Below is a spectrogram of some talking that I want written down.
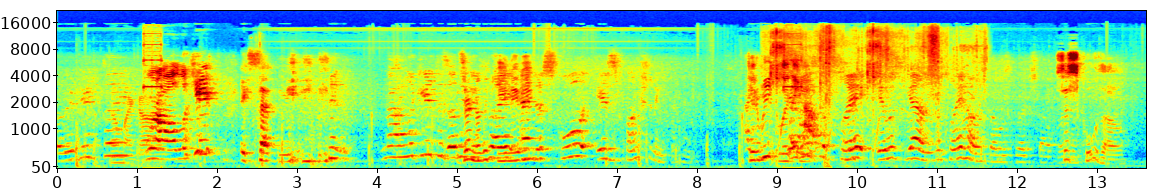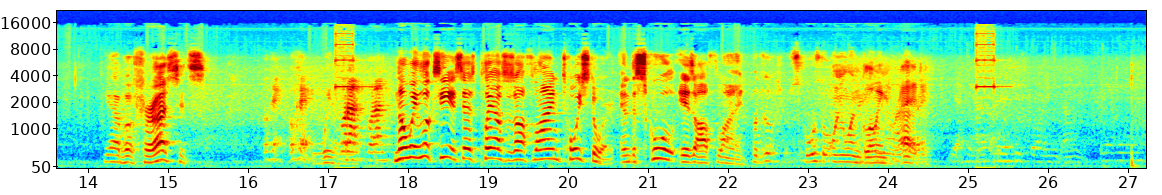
other dude play. Oh my god. We're all looking. Except me. No, I'm looking at this other Is there another key, play, maybe? and the school is functioning for him. Did we glitch It it? was the play. It was yeah, it was the playhouse that was glitched out. It's just school though. Yeah, but for us, it's. Okay, okay. Wait Hold on, hold on. No, wait, look, see, it says Playhouse is offline, Toy Store, and the school is offline. But the school's the only one glowing red. Yeah, he's going down. It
